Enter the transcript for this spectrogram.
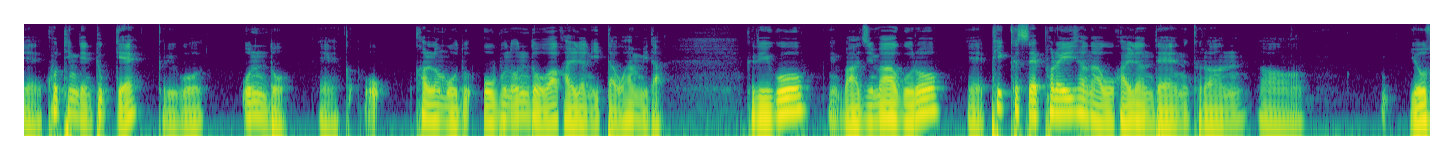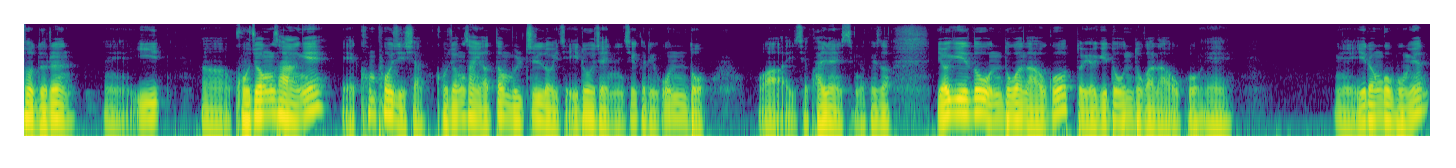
예, 코팅된 두께 그리고 온도 예, 오, 컬럼 오도, 오븐 온도와 관련이 있다고 합니다. 그리고 마지막으로 예, peak separation하고 관련된 그런 어, 요소들은 예, 이 어, 고정상의 예, composition, 고정상이 어떤 물질로 이제 이루어져 있는지 그리고 온도 와 이제 관련이 있습니다. 그래서 여기도 온도가 나오고 또 여기도 온도가 나오고 예, 예, 이런 거 보면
